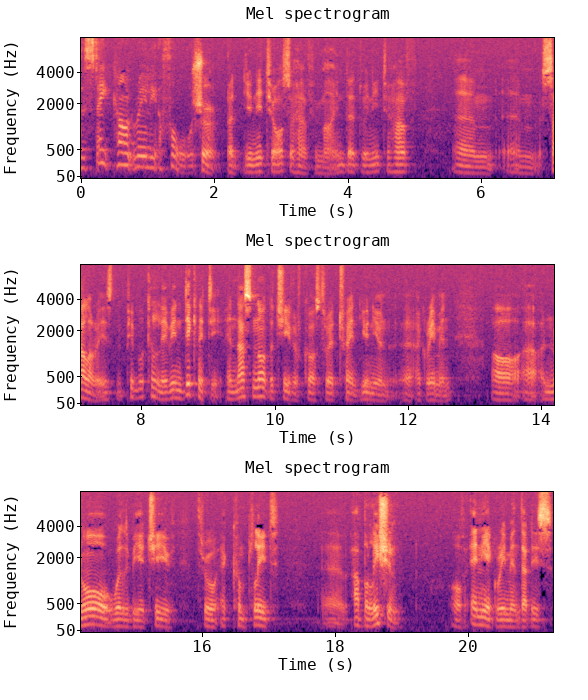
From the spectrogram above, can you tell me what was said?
the state can't really afford. Sure, but you need to also have in mind that we need to have um, um, salaries that people can live in dignity. And that's not achieved, of course, through a trade union uh, agreement, or, uh, nor will it be achieved through a complete uh, abolition of any agreement that is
